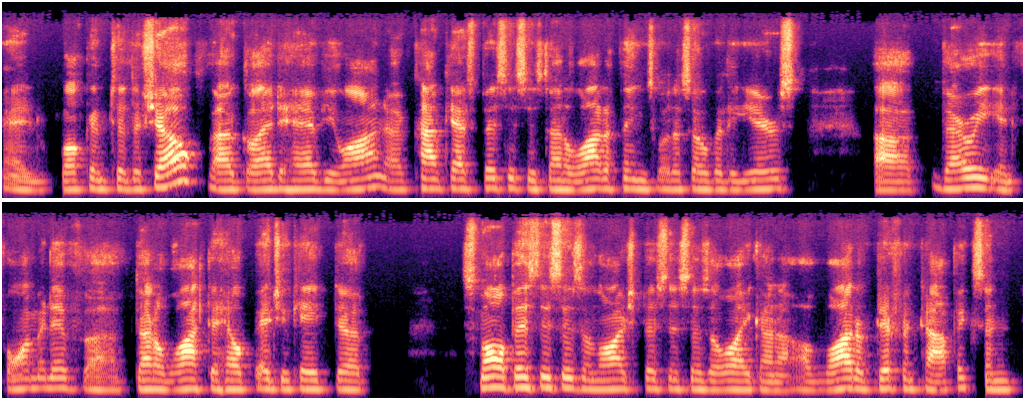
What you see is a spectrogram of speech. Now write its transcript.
and welcome to the show. Uh, glad to have you on. Uh, Comcast Business has done a lot of things with us over the years. Uh, very informative, uh, done a lot to help educate uh, small businesses and large businesses alike on a, a, lot of different topics. And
